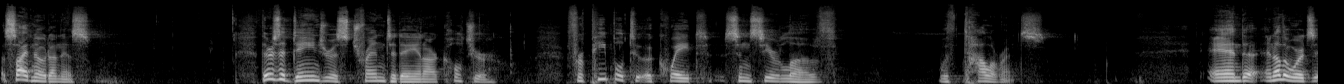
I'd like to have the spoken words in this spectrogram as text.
A side note on this there's a dangerous trend today in our culture for people to equate sincere love with tolerance. And uh, in other words,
